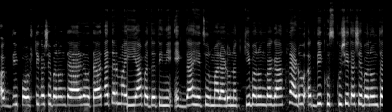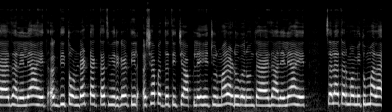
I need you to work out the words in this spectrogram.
अगदी पौष्टिक असे बनवून तयार होतात. तर मग या पद्धतीने एकदा हे चुरमा लाडू नक्की बनवून बघा. लाडू अगदी खुसखुशीत असे बनवून तयार झालेले आहेत. अगदी तोंडात टाकताच विरघळतील अशा पद्धतीचे आपले हे चुरमा लाडू बनवून बनवून तयार झालेले आहेत. चला तर मग मी तुम्हाला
